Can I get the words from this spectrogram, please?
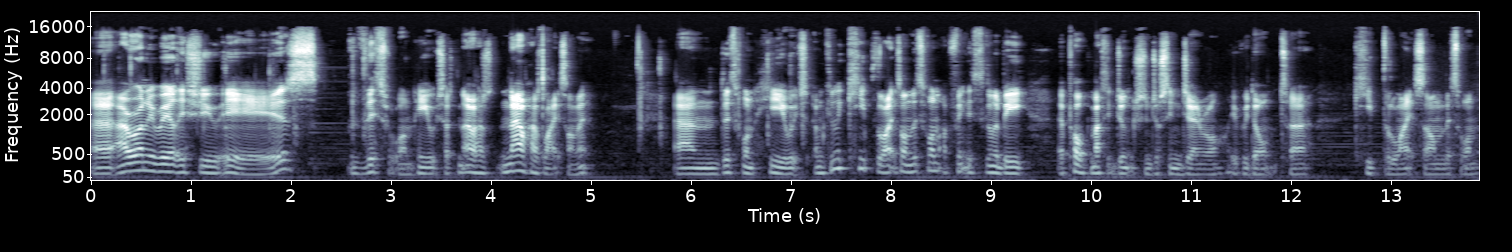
Uh, our only real issue is this one here, which now has now has lights on it and this one here, which I'm going to keep the lights on this one. I think this is going to be a problematic junction just in general if we don't uh, keep the lights on this one.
